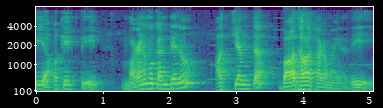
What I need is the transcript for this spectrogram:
ఈ అపకీర్తి మరణము కంటేనూ అత్యంత బాధాకరమైనది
